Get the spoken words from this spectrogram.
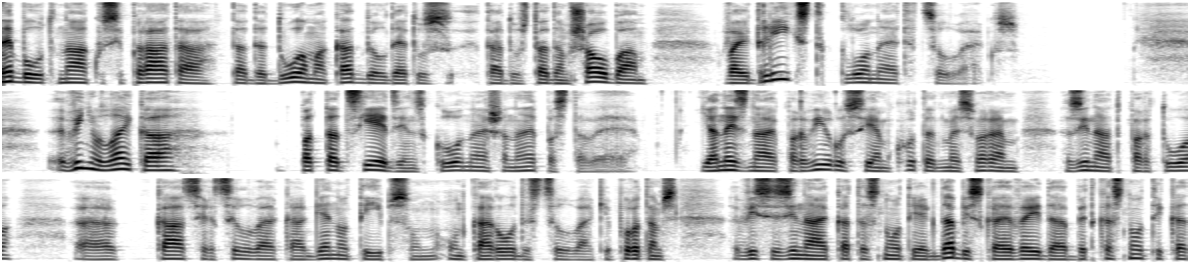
nebūtu nākusi prātā tāda doma, ka atbildēt uz, tādu, uz tādām šaubām, vai drīkst klonēt cilvēkus. Viņu laikā pat tāds jēdziens klonēšana nepastāvēja. Ja nezināja par vīrusiem, kur tad mēs varam zināt par to, eh, kāds ir cilvēkā genotīps un, un kā rodas cilvēki. Protams, visi zināja, ka tas notiek dabiskajā veidā, bet kas notika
